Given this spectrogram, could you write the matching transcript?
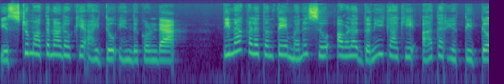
ಎಷ್ಟು ಮಾತನಾಡೋಕೆ ಆಯಿತು ಎಂದುಕೊಂಡ. ದಿನ ಕಳೆದಂತೆ ಮನಸ್ಸು ಅವಳ ದನಿಗಾಗಿ ಆತರೆಯುತ್ತಿತ್ತು.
